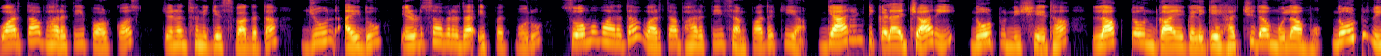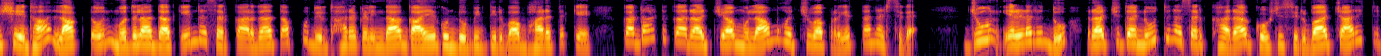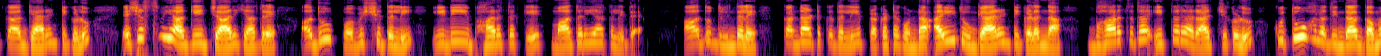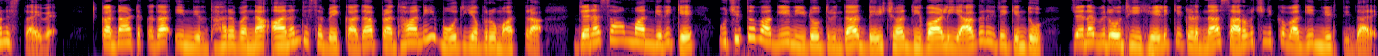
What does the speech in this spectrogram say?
Varthabharati podcast ಜನಧ್ವನಿಗೆ ಸ್ವಾಗತ. June ಐದು, ಎರಡು ಸಾವಿರದ ಇಪ್ಪತ್ಮೂರು, ಸೋಮವಾರದ ವಾರ್ತಾಭಾರತಿ ಸಂಪಾದಕೀಯ. ಗ್ಯಾರಂಟಿಗಳ ಜಾರಿ, ನೋಟು ನಿಷೇಧ, ಲಾಕ್ಡೌನ್ ಗಾಯಗಳಿಗೆ ಹಚ್ಚಿದ ಮುಲಾಮು. ನೋಟು ನಿಷೇಧ, ಲಾಕ್ಡೌನ್ ಮೊದಲಾದ ಕೇಂದ್ರ ಸರ್ಕಾರದ ತಪ್ಪು ನಿರ್ಧಾರಗಳಿಂದ ಗಾಯಗೊಂಡು ಬಿದ್ದಿರುವ ಭಾರತಕ್ಕೆ ಕರ್ನಾಟಕ ರಾಜ್ಯ ಮುಲಾಮು ಹಚ್ಚುವ ಪ್ರಯತ್ನ ನಡೆಸಿದೆ. ಜೂನ್ ಎರಡರಂದು ರಾಜ್ಯದ ನೂತನ ಸರ್ಕಾರ ಘೋಷಿಸಿರುವ ಚಾರಿತ್ರಿಕ ಗ್ಯಾರಂಟಿಗಳು ಯಶಸ್ವಿಯಾಗಿ ಜಾರಿಯಾದರೆ ಅದು ಭವಿಷ್ಯದಲ್ಲಿ ಇಡೀ ಭಾರತಕ್ಕೆ ಮಾದರಿಯಾಗಲಿದೆ. ಆದುದರಿಂದಲೇ ಕರ್ನಾಟಕದಲ್ಲಿ ಪ್ರಕಟಗೊಂಡ ಐದು ಗ್ಯಾರಂಟಿಗಳನ್ನು ಭಾರತದ ಇತರ ರಾಜ್ಯಗಳು ಕುತೂಹಲದಿಂದ ಗಮನಿಸ್ತಾ ಇವೆ. ಕರ್ನಾಟಕದ ಈ ನಿರ್ಧಾರವನ್ನ ಆನಂದಿಸಬೇಕಾದ ಪ್ರಧಾನಿ ಮೋದಿಯವರು ಮಾತ್ರ ಜನಸಾಮಾನ್ಯರಿಗೆ ಉಚಿತವಾಗಿ ನೀಡೋದ್ರಿಂದ ದೇಶ ದಿವಾಳಿಯಾಗಲಿದೆ ಎಂದು ಜನವಿರೋಧಿ ಹೇಳಿಕೆಗಳನ್ನು ಸಾರ್ವಜನಿಕವಾಗಿ ನೀಡುತ್ತಿದ್ದಾರೆ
